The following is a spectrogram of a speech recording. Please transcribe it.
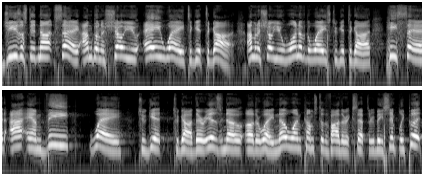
Jesus did not say, I'm going to show you a way to get to God. I'm going to show you one of the ways to get to God. He said, I am the way to get to God. There is no other way. No one comes to the Father except through me. Simply put,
